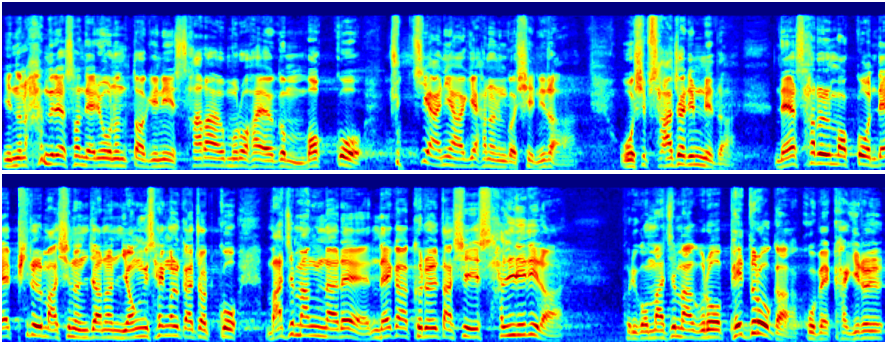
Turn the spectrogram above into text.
이는 하늘에서 내려오는 떡이니 사람으로 하여금 먹고 죽지 아니하게 하는 것이니라. 54절입니다. 내 살을 먹고 내 피를 마시는 자는 영생을 가졌고 마지막 날에 내가 그를 다시 살리리라. 그리고 마지막으로 베드로가 고백하기를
